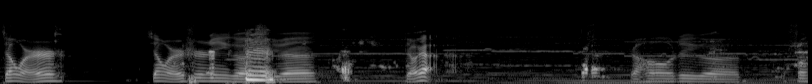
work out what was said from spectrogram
姜文，姜文是那个学表演的，然后这个冯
